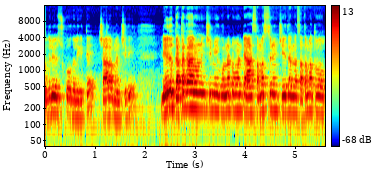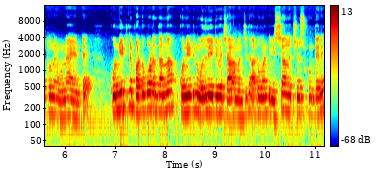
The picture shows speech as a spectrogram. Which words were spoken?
వదిలేసుకోగలిగితే చాలా మంచిది. లేదు గతకాలం నుంచి మీకు ఉన్నటువంటి ఆ సమస్య నుంచి ఏదైనా సతమతం అవుతున్నవి ఉన్నాయంటే కొన్నిటిని పట్టుకోవడం కన్నా కొన్నిటిని వదిలేయటమే చాలా మంచిది. అటువంటి విషయాలను చేసుకుంటేనే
